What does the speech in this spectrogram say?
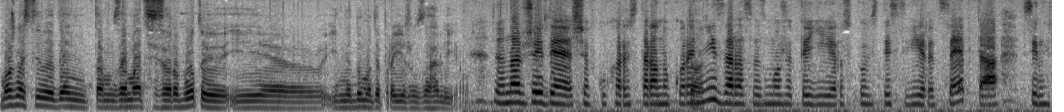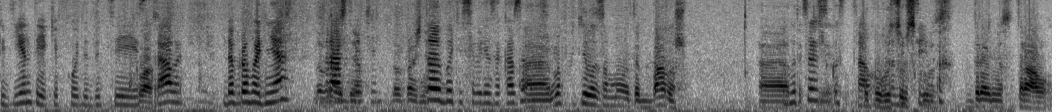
можна цілий день там займатися роботою і, е, і не думати про їжу взагалі. До нас вже йде шеф-кухар ресторану Корені. Зараз ви зможете їй розповісти свій рецепт та всі інгредієнти, які входять до цієї Клас. страви. Доброго дня. Здравствуйте. Доброго Что дня. вы будете сегодня заказывать? Е, Ми б хотіли замовити банош. Е, Гуцульську такі- страву, Таку гуцульську древню страву.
